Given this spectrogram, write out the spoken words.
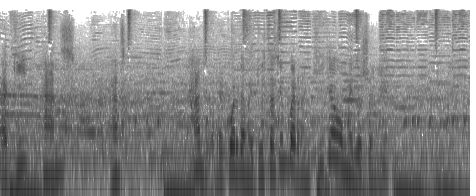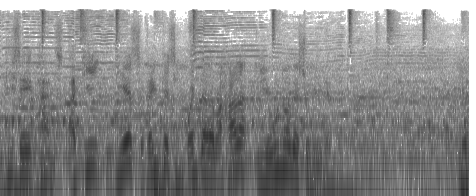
Aquí Hans, Hans, Hans, recuérdame, ¿tú estás en Barranquilla o me lo soñé? Dice Hans, aquí 10, 20, 50 de bajada y uno de subida. Bien,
